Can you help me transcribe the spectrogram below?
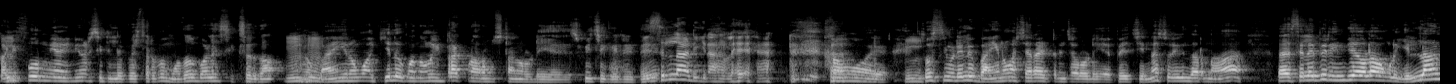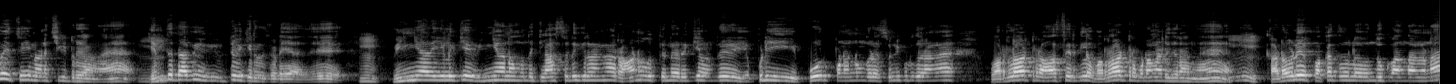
கலிபோர்னியா யூனிவர்சிட்டியில பேசுறப்ப முதல் பாலே சிக்ஸர் தான். பயங்கரமா கீழே உட்காந்தவங்களும் இன்ட்ராக்ட் பண்ண ஆரம்பிச்சிட்டாங்க அவருடைய ஸ்பீச்சை கேட்டுட்டு. விசில்லாம் அடிக்கிறாங்களே. ஆமா. சோசியல் மீடியால பயங்கரமா ஷேர் ஆயிட்டு இருந்துச்சு அவருடைய பேச்சு. என்ன சொல்லியிருந்தாருன்னா சில பேர் இந்தியாவுல அவங்களுக்கு எல்லாமே செய்ய நினைச்சுக்கிட்டு இருக்காங்க. எந்த டாபிக் விட்டு வைக்கிறது கிடையாது. விஞ்ஞானிகளுக்கே விஞ்ஞானம் வந்து கிளாஸ் எடுக்கிறாங்க. ராணுவத்தினருக்கே வந்து எப்படி போர் பண்ணணுங்கிறத சொல்லி கொடுக்குறாங்க. வரலாற்று ஆசிரியர்களை வரலாற்று படம்லாம் எடுக்கிறாங்க. கடவுளே பக்கத்துல வந்து உட்கார்ந்தாங்கன்னா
